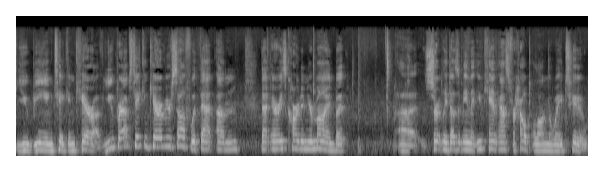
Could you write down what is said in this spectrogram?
you being taken care of, you perhaps taking care of yourself with that, um, that Aries card in your mind, but uh, certainly doesn't mean that you can't ask for help along the way, too.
